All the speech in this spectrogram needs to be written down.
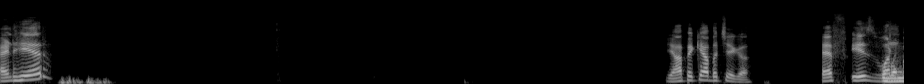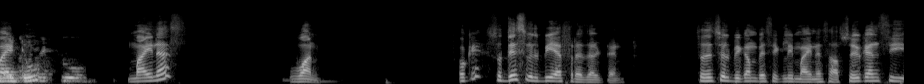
And here. यहाँ पे क्या बचेगा? F is one by two minus one okay so this will be F resultant so this will become basically minus of so you can see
